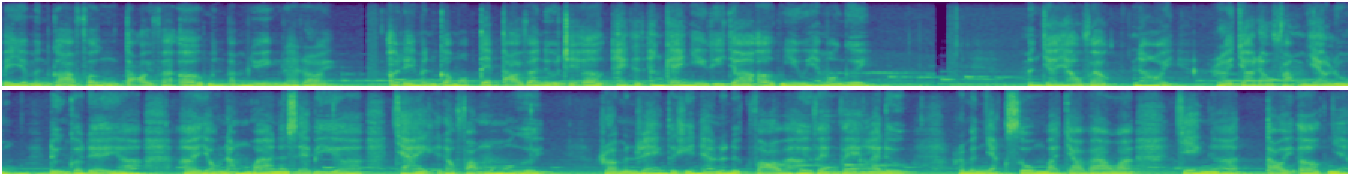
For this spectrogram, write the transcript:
Bây giờ mình có phần tỏi và ớt mình băm nhuyễn ra rồi. Ở đây mình có một tép tỏi và nửa trái ớt. Ai thích ăn cay nhiều thì cho ớt nhiều nha mọi người. Mình cho dầu vào nồi rồi cho đậu phộng vào luôn. Đừng có để uh, dầu nóng quá nó sẽ bị uh, cháy cái đậu phộng đó mọi người rồi mình rang tới khi nào nó nứt vỏ và hơi vàng vàng là được. Rồi mình nhắc xuống và cho vào à, chén à, tỏi ớt nha.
